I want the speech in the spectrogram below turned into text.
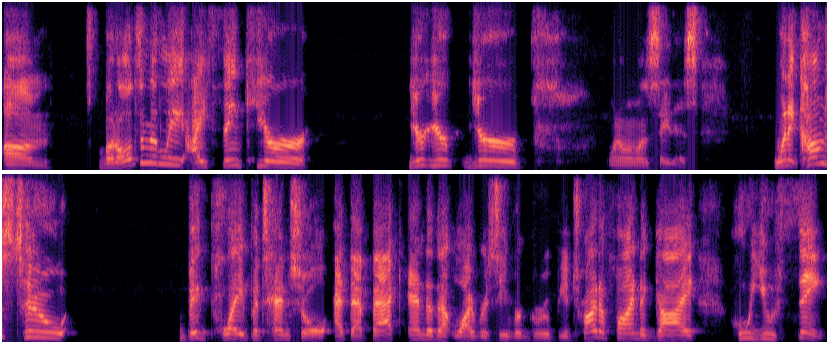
Um, but ultimately, I think you're you're you're you're what do I want to say this? When it comes to big play potential at that back end of that wide receiver group, you try to find a guy who you think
